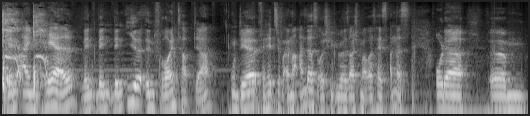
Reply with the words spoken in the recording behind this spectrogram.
Wenn ein Kerl, wenn, wenn, wenn ihr einen Freund habt, ja, und der verhält sich auf einmal anders euch gegenüber, sag ich mal, was heißt anders? Oder, ähm,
